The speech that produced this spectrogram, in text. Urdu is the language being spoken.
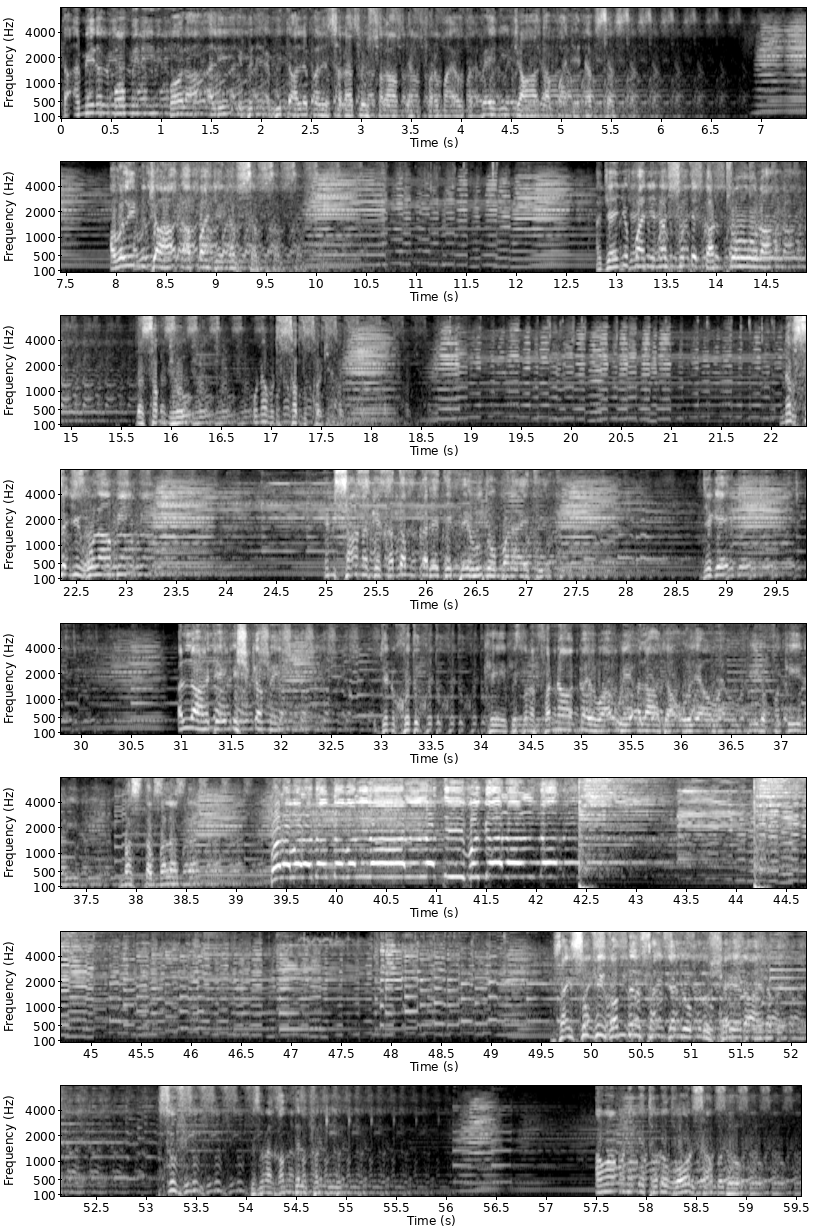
تو امیر المومنی مولا علی ابن ابی طالب علیہ السلام نے فرمایا، تو پہلی جہاد آپ جے نفس اولین جہاد آپ جے نفس جہاں جو پانجے نفس تے کنٹرول آ، تو سمجھو انہوں نے سب کو کچھ نفس جی غلامی انسان کے ختم کرے تھی بیہودو بنائے تھی۔ جگہ جيڪي الله جي عشق ۾ جن خود خود خود خود کي بسملا فنا ڪيو آهي اهي الله جا اوليا پير فقير مست ملنگ بڙ بڙ دند وللال لطيف ڪرند سائين صوفي گمدل سائين جن جو هڪڙو شير آهي هن ۾ صوفي بسملا گمدل فقير اوان ان کي ٿورو گور سان ٻڌو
